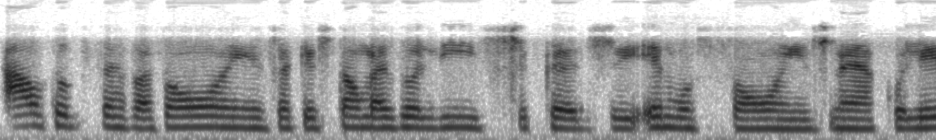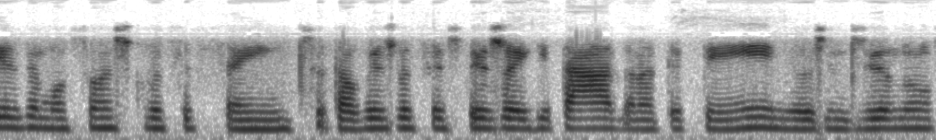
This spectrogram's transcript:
autoobservações, a questão mais holística de emoções, né? Acolher as emoções que você sente. Talvez você esteja irritada na TPM, hoje em dia não,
